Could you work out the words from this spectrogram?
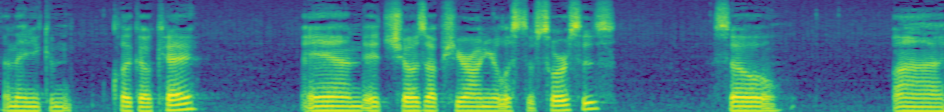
And then you can click OK and it shows up here on your list of sources. So uh,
